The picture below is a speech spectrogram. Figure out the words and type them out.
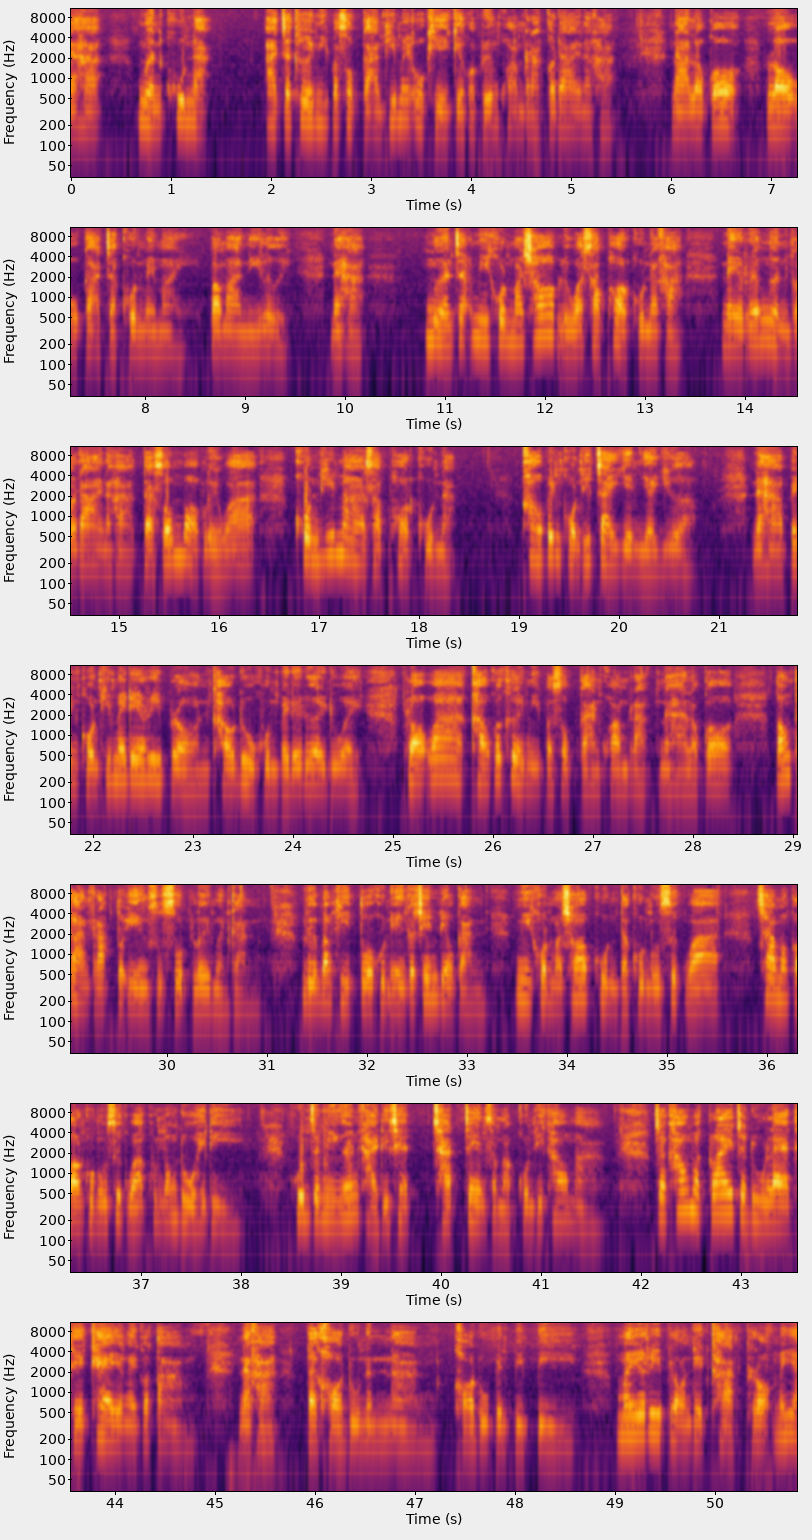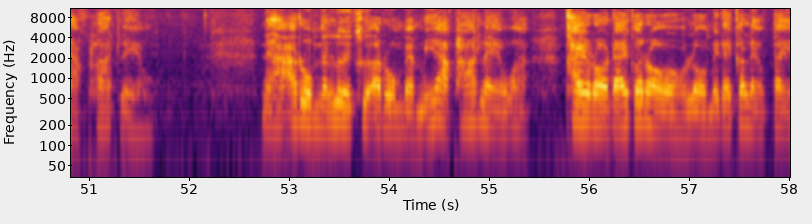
นะคะ เหมือนคุณอะ่ะ อาจจะเคยมีประสบการณ์ที่ไม่โอเคเกี่ยวกับเรื่องความรักก็ได้นะคะ นะแล้วก็รอโอกาสจากคนใหม่ ๆ ประมาณนี้เลยนะคะ เหมือนจะมีคนมาชอบหรือว่าซัพพอร์ตคุณนะคะ ในเรื่องเงินก็ได้นะคะ แต่ส้มบอกเลยว่า คนที่มาซัพพอร์ตคุณน่ะ เขาเป็นคนที่ใจเย็นอย่าเยือก นะคะเป็นคนที่ไม่ได้รีบร้อน เขาดูคุณไปเรื่อยๆด้วย เพราะว่าเขาก็เคยมีประสบการณ์ความรักนะคะแล้วก็ต้องการรักตัวเองสุดๆเลยเหมือนกัน หรือบางทีตัวคุณเองก็เช่นเดียวกัน มีคนมาชอบคุณแต่คุณรู้สึกว่า ชาวมังกรคุณรู้สึกว่าคุณต้องดูให้ดีคุณจะมีเงื่อนไขที่ชัดชัดเจนสำหรับคนที่เข้ามา จะเข้ามาใกล้จะดูแลเทคแคร์ยังไงก็ตามนะคะ แต่ขอดูนานๆ ขอดูเป็นปีๆ ไม่รีบร้อนเด็ดขาด เพราะไม่อยากพลาดแล้วนะคะอารมณ์นั้นเลยคืออารมณ์แบบไม่อยากพลาดแล้วอะใครรอได้ก็รอ รอไม่ได้ก็แล้วแต่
